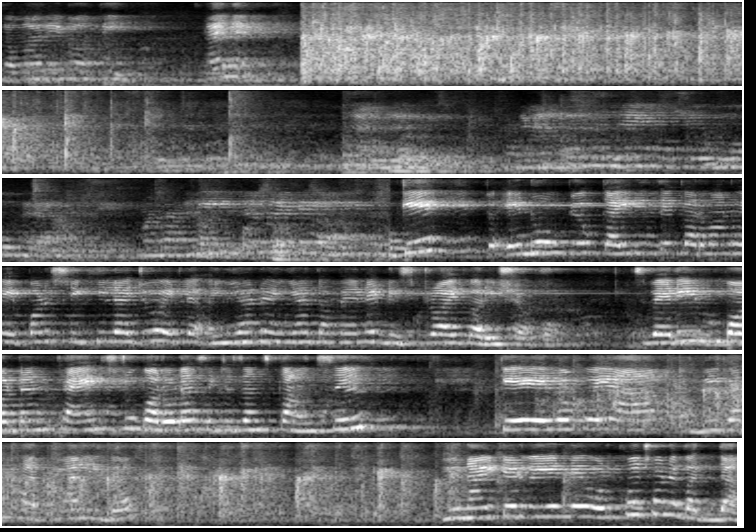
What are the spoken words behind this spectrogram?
તમારી નહોતી. હે ઓકે તો એનો ઉપયોગ કઈ રીતે કરવાનો એ પણ શીખી લેજો, એટલે અહીંયા ને અહીંયા તમે એને ડિસ્ટ્રોય કરી શકો. It's very important thanks to Baroda citizens council કે એ લોકોએ આ અભિગમ હાથમાં લીધો. યુનાઇટેડ વેને ઓળખો છો ને બધા?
